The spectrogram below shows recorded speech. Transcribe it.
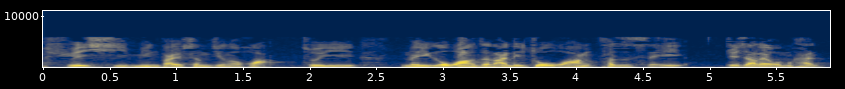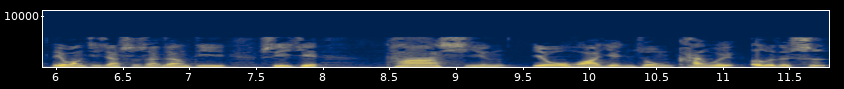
学习明白圣经的话。所以每一个王在哪里做王，他是谁？接下来我们看《列王记下》十三章第十一节：他行耶和华眼中看为恶的事，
